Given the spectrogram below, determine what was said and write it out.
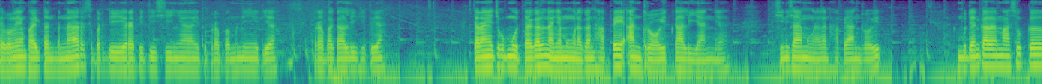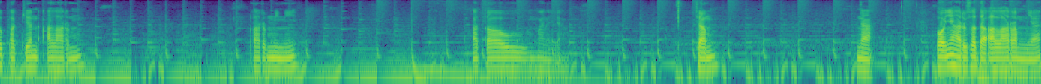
Jadwal yang baik dan benar seperti repetisinya itu berapa menit ya, berapa kali gitu ya. Caranya cukup mudah, kalian hanya menggunakan HP Android kalian ya. Di sini saya menggunakan HP Android. Kemudian kalian masuk ke bagian alarm. Alarm ini. Atau mana ya? Jam. Nah pokoknya harus ada alarmnya.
